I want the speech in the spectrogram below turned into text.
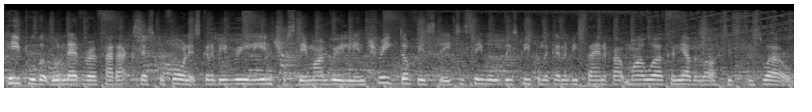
People that will never have had access before, and it's going to be really interesting. I'm really intrigued, obviously, to see what these people are going to be saying about my work and the other artists as well.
